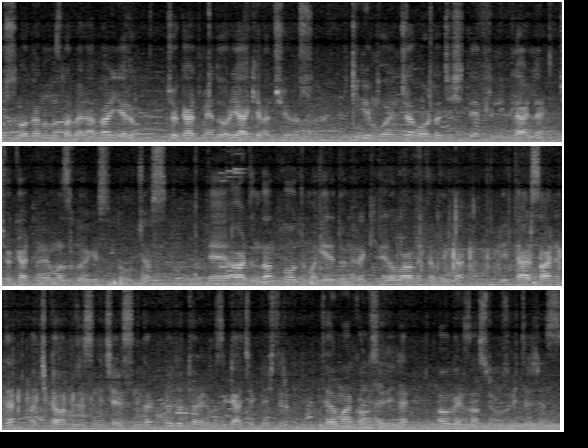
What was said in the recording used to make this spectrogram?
Bu sloganımızla beraber yarın çökertmeye doğru yelken açıyoruz. İki gün boyunca orada çeşitli etkinliklerle çökertme ve mazı bölgesinde olacağız. Ee, ardından Bodrum'a geri dönerek Erol Ağan etabıyla bir tersanede Açık Hava Müzesi'nin içerisinde ödül törenimizi gerçekleştirip Teoman konseriyle organizasyonumuzu bitireceğiz.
